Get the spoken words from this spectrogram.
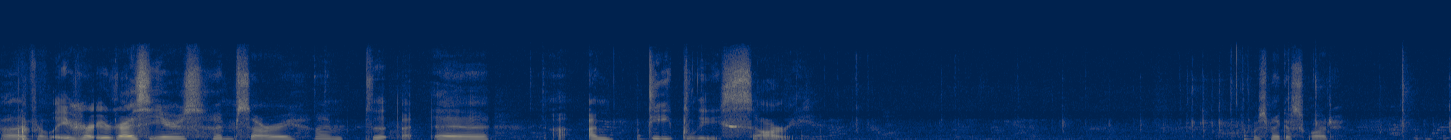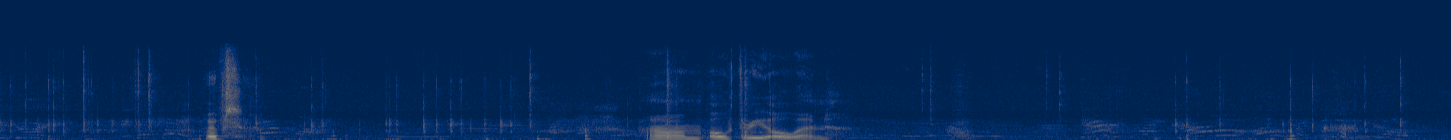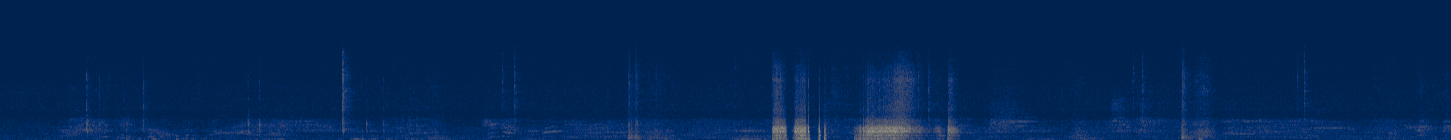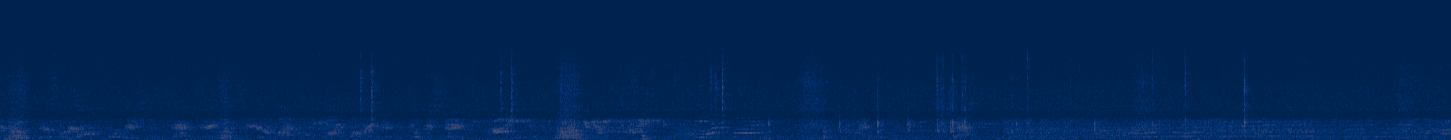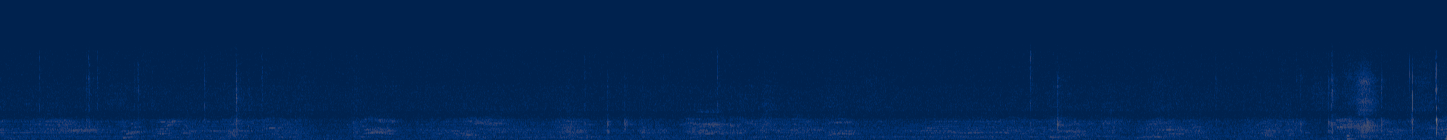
I probably hurt your guys' ears. I'm sorry. I'm uh, I'm deeply sorry. Let's make a squad. Oops. Um, 03ON.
